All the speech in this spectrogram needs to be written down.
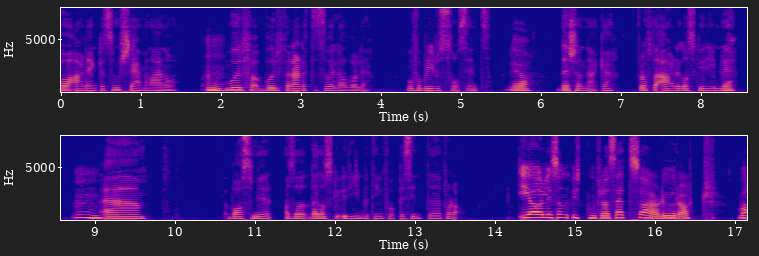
hva er det egentlig som skjer med deg nå? Hvorfor, hvorfor er dette så veldig alvorlig? Hvorfor blir du så sint? Ja. Det skjønner jeg ikke. For ofte er det ganske urimelig. Mm. Eh, hva som gjør, altså, det er ganske urimelige ting folk blir sinte for, da. Ja, litt sånn utenfra sett så er det jo rart. Hva?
